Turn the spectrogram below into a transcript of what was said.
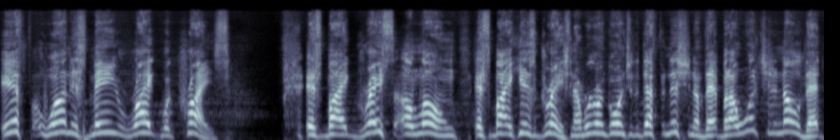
if one is made right with Christ, it's by grace alone, it's by his grace. Now, we're going to go into the definition of that, but I want you to know that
